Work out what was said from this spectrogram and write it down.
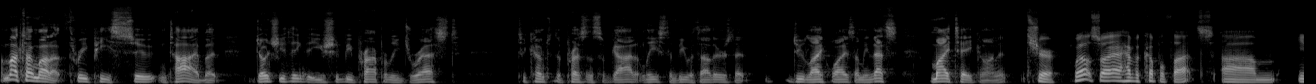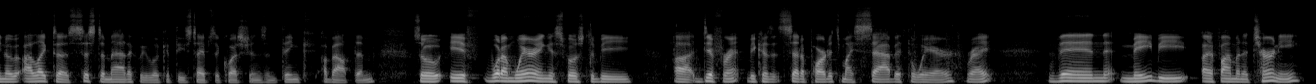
I'm not talking about a three piece suit and tie, but don't you think that you should be properly dressed to come to the presence of God at least and be with others that do likewise? I mean, that's my take on it. Sure. Well, so I have a couple thoughts. Um, you know, I like to systematically look at these types of questions and think about them. So, if what I'm wearing is supposed to be uh, different because it's set apart, it's my Sabbath wear, right? Then maybe if I'm an attorney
